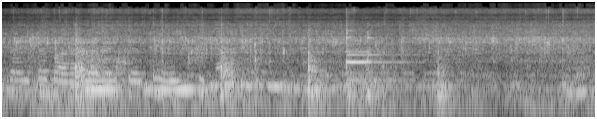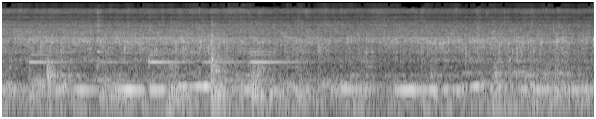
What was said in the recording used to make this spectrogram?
ఇదైతే బగారా రైస్ అయితే వేస్తున్నా. なるほど。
